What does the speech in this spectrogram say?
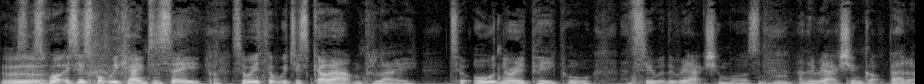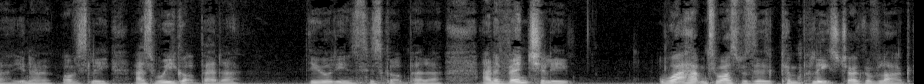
"Is this what is this what we came to see?" So we thought we'd just go out and play to ordinary people and see what the reaction was, Mm-hmm. and the reaction got better. You know, obviously as we got better, the audience just got better, and eventually. What happened to us was a complete stroke of luck.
